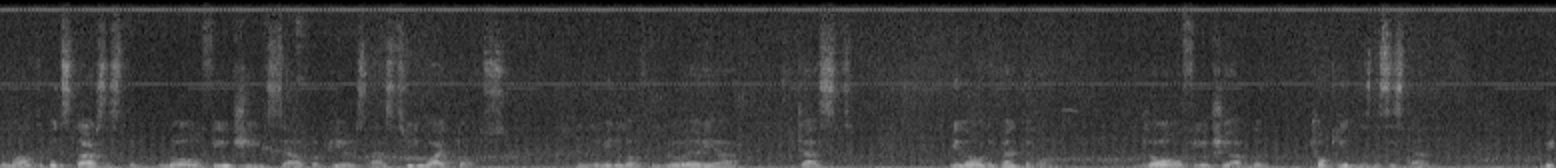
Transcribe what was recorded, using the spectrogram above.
The multiple star system, Rho of Fuji itself appears as three white dots in the middle of the blue area just below the pentagon. Rho of Fuji adlı çok yıldızlı sistem 3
